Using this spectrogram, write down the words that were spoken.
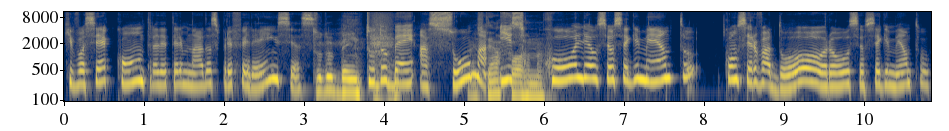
que você é contra determinadas preferências, Tudo bem. tudo bem, assuma e forma. escolha o seu segmento conservador ou o seu segmento,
